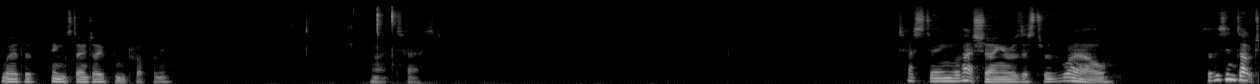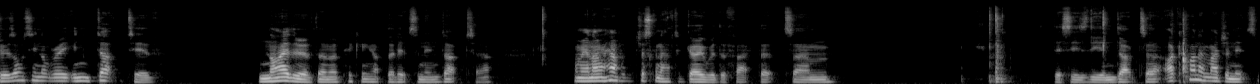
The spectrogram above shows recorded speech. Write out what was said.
where the things don't open properly. Right, test. Testing, well that's showing a resistor as well. So this inductor is obviously not very inductive. neither of them are picking up that it's an inductor. I mean, I'm have, just going to have to go with the fact that um, this is the inductor. I can't imagine it's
